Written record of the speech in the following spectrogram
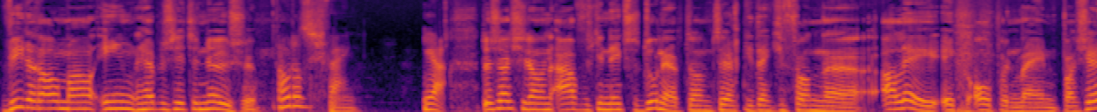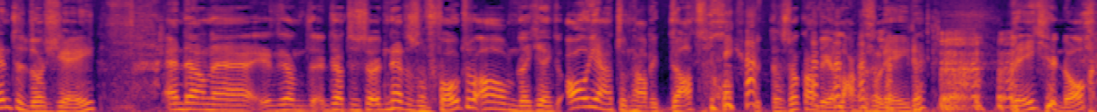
wie er allemaal in hebben zitten neuzen. Oh, dat is fijn. Ja. Dus als je dan een avondje niks te doen hebt, dan zeg je, denk je van... eh allee, ik open mijn patiëntendossier. En dan, eh, dan, dat is net als een fotoalbum, dat je denkt... oh ja, toen had ik dat. God, dat is ook alweer lang geleden. Weet je nog?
